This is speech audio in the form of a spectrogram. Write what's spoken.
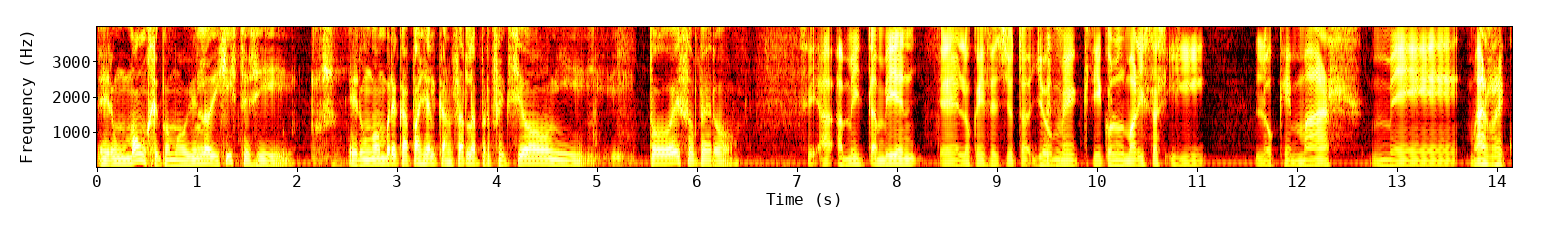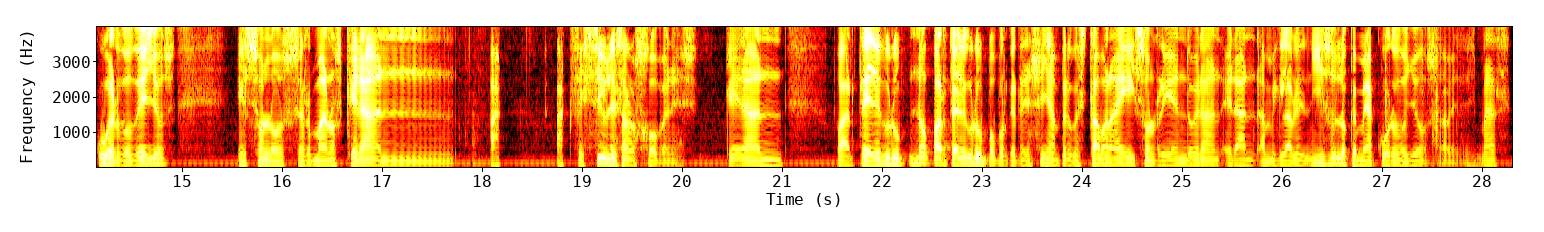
Era un monje, como bien lo dijiste, y era un hombre capaz de alcanzar la perfección y todo eso, pero Sí, a, mí también eh, lo que dices, yo, yo me crié con los maristas y lo que más me más recuerdo de ellos es, son los hermanos que eran accesibles a los jóvenes, que eran parte del grupo, no parte del grupo porque te enseñan, pero que estaban ahí sonriendo, eran, eran amigables. Y eso es lo que me acuerdo yo, ¿sabes? Más,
